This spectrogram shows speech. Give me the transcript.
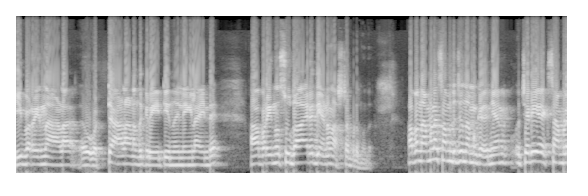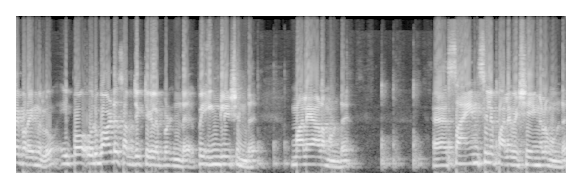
ഈ പറയുന്ന ആളെ ഒറ്റ ആളാണ് അത് ക്രിയേറ്റ് ചെയ്യുന്നില്ലെങ്കിൽ അതിന്റെ ആ പറയുന്ന സുതാര്യതയാണ് നഷ്ടപ്പെടുന്നത്. അപ്പൊ നമ്മളെ സംബന്ധിച്ച് നമുക്ക് ഞാൻ ചെറിയ എക്സാമ്പിളെ പറയുന്നുള്ളൂ. ഇപ്പോ ഒരുപാട് സബ്ജക്റ്റുകൾ ഉണ്ട്. ഇപ്പൊ ഇംഗ്ലീഷ് ഉണ്ട് മലയാളമുണ്ട് സയൻസിൽ പല വിഷയങ്ങളും ഉണ്ട്.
